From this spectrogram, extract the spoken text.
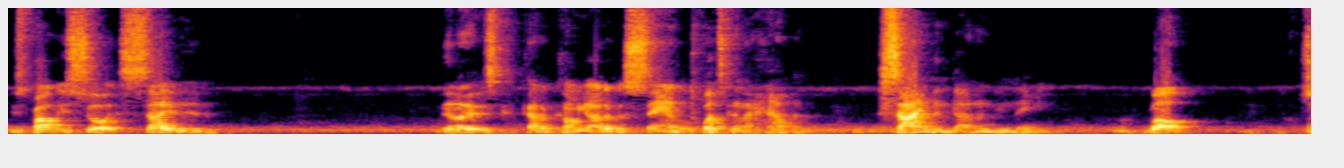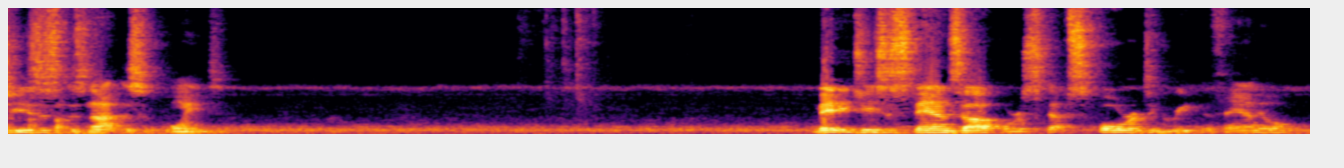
He's probably so excited. You know, he's kind of coming out of his sandals. What's going to happen? Simon got a new name. Well, Jesus does not disappoint. Maybe Jesus stands up or steps forward to greet Nathanael.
